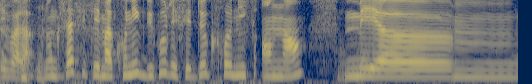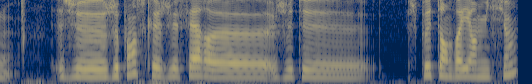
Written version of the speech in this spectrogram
Et voilà. Donc ça, c'était ma chronique. Du coup, j'ai fait deux chroniques en un. Mais euh, je, je pense que je vais faire... euh, je, te, je peux t'envoyer en mission.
